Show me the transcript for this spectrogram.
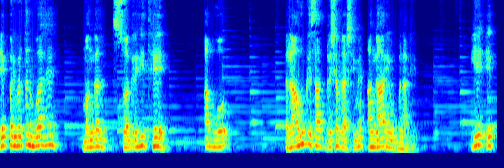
एक परिवर्तन हुआ है। मंगल स्वग्रही थे अब वो राहु के साथ वृषभ राशि में अंगार योग बना लिए। ये एक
